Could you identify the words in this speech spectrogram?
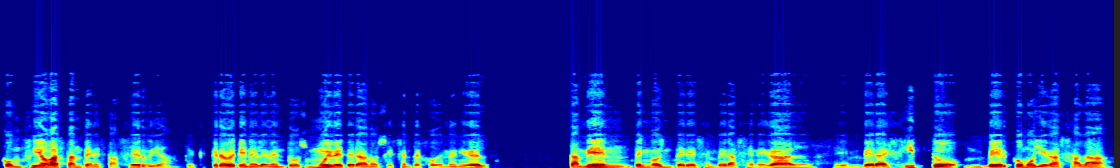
Confío bastante en esta Serbia, que creo que tiene elementos muy veteranos y gente joven de nivel. También tengo interés en ver a Senegal, en ver a Egipto, ver cómo llega Salah.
